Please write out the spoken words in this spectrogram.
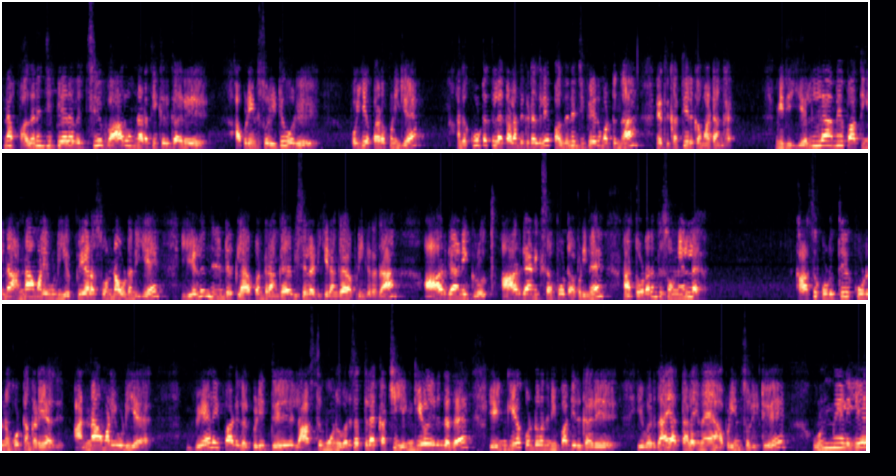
ஏன்னா பதினஞ்சு பேரை வச்சு வாரம் நடத்திக்கிருக்காரு அப்படின்னு சொல்லிட்டு ஒரு பொய்யை பரப்புனீங்க. அந்த கூட்டத்தில் கலந்துக்கிட்டதுலே பதினஞ்சு பேர் மட்டும்தான் நேற்று கத்தியிருக்க மாட்டாங்க. மீதி எல்லாமே பார்த்தீங்கன்னா அண்ணாமலையுடைய பேரை சொன்ன உடனே எழுந்து நின்று கிளாப் பண்ணுறாங்க விசில் அடிக்கிறாங்க அப்படிங்கிறதா ஆர்கானிக் க்ரோத் ஆர்கானிக் சப்போர்ட் அப்படின்னு நான் தொடர்ந்து சொன்னேன்ல. காசு கொடுத்து கூடின கூட்டம் கிடையாது. அண்ணாமலையுடைய வேலைப்பாடுகள் பிடித்து லாஸ்ட் மூணு வருஷத்துல கட்சி எங்கேயோ இருந்ததை எங்கேயோ கொண்டு வந்து நிப்பாட்டியிருக்காரு. இவர் தான் தலைவன் அப்படின்னு சொல்லிட்டு உண்மையிலேயே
